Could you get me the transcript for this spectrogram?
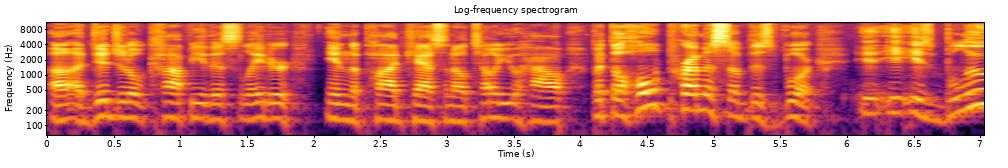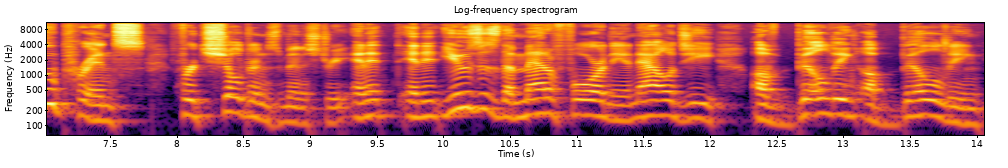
uh, a digital copy of this later in the podcast, and I'll tell you how. But the whole premise of this book is blueprints for children's ministry. And it and it uses the metaphor and the analogy of building a building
